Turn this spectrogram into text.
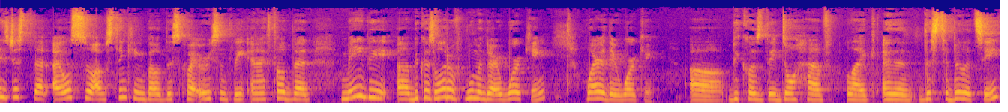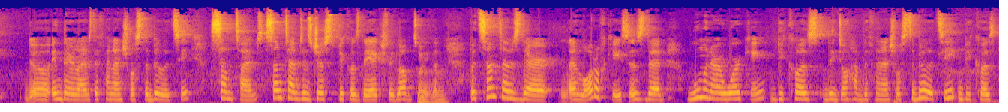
it's just that I also I was thinking about this quite recently, and I thought that maybe uh, because a lot of women that are working, why are they working? Uh, because they don't have like uh, the stability uh, in their lives, the financial stability. Sometimes, sometimes it's just because they actually love doing that. But sometimes there are a lot of cases that women are working because they don't have the financial stability because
